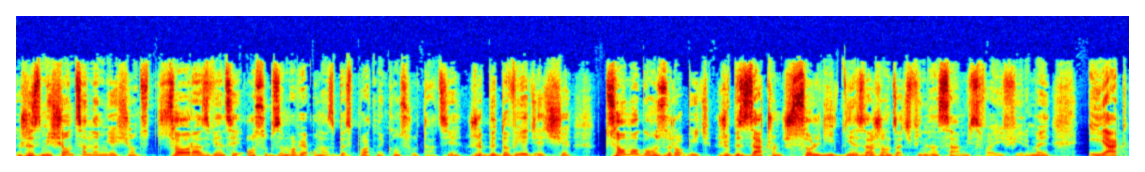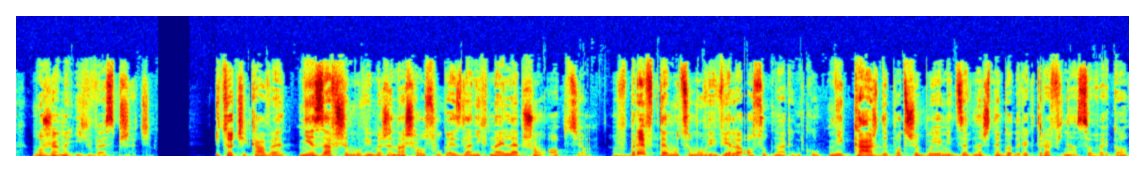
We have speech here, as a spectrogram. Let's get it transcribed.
że z miesiąca na miesiąc coraz więcej osób zamawia u nas bezpłatne konsultacje, żeby dowiedzieć się, co mogą zrobić, żeby zacząć solidnie zarządzać finansami swojej firmy i jak możemy ich wesprzeć. I co ciekawe, nie zawsze mówimy, że nasza usługa jest dla nich najlepszą opcją. Wbrew temu, co mówi wiele osób na rynku, nie każdy potrzebuje mieć zewnętrznego dyrektora finansowego,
